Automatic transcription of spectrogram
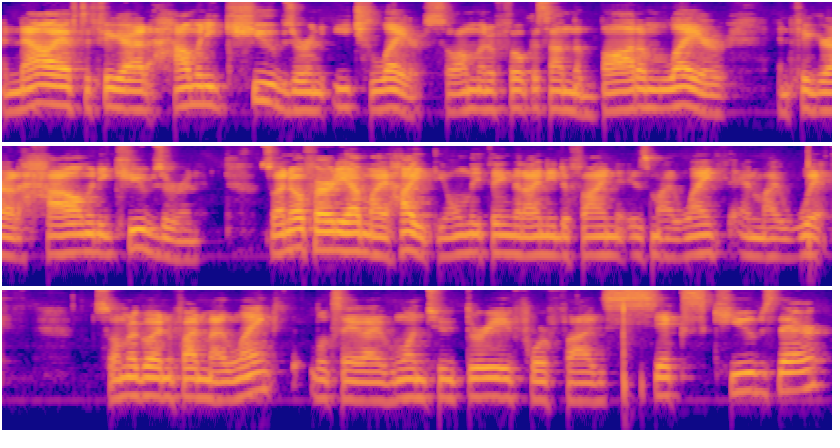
And now I have to figure out how many cubes are in each layer. So I'm going to focus on the bottom layer and figure out how many cubes are in it. So I know if I already have my height, the only thing that I need to find is my length and my width. So I'm going to go ahead and find my length. Looks like I have one, two, three, four, five, six cubes there.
